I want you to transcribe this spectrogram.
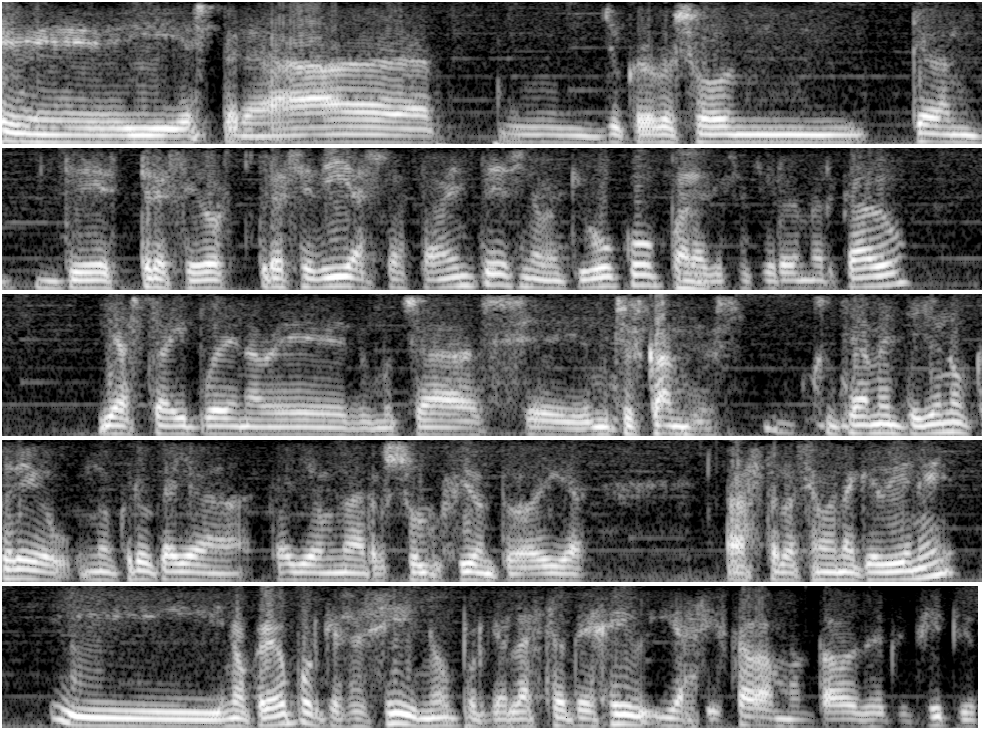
eh, y esperar, mm, yo creo que son, quedan 10, 13, dos- 13 días exactamente, si no me equivoco, para que se cierre el mercado y hasta ahí pueden haber muchas eh, muchos cambios. Sinceramente, yo no creo, no creo que haya, que haya una resolución todavía hasta la semana que viene y no creo porque es así, ¿no? Porque es la estrategia y así estaba montado desde el principio.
